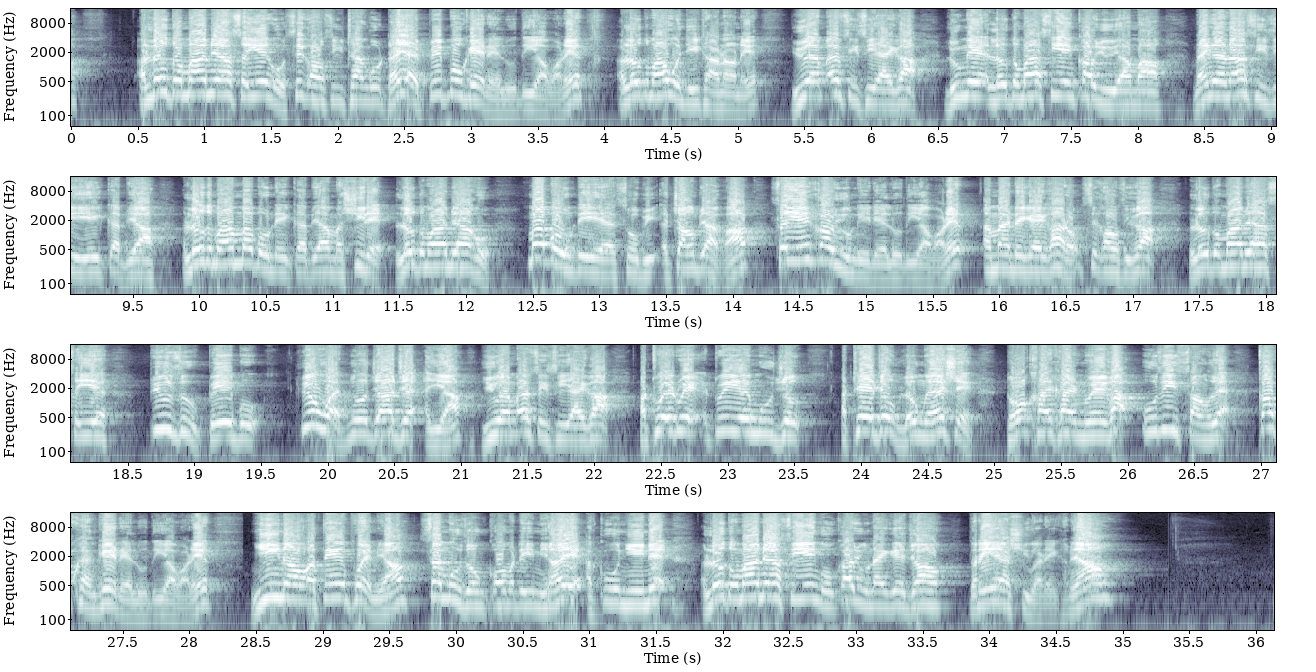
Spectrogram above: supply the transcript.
အလုတ်သမားများစရင်ကိုစစ်ကောင်စီထံကိုဓာတ်ရိုက်ပေးပို့ခဲ့တယ်လို့သိရပါတယ်အလုတ်သမားဝန်ကြီးဌာနနဲ့ UMFCCI ကလူငယ်အလုတ်သမားစရင်ကောက်ယူရမှာနိုင်ငံသားစီစီရေးကပ်ပြားအလုတ်သမားမှတ်ပုံတွေကပ်ပြားမရှိတဲ့အလုတ်သမားများကိုမှတ်ပုံတည်းရဆိုပြီးအကြောင်းပြကစရင်ကောက်ယူနေတယ်လို့သိရပါတယ်အမှန်တကယ်ကတော့စစ်ကောင်စီကအလုတ်သမားများစရင်ပြုစုပေးဖို့လျှို့ဝှက်ညွှန်ကြားချက်အရာ UMFCCI ကအထွေထွေအတွေ့အမှုချုပ်အ ထည်ချုပ်လုပ်ငန်းရှင်ဒေါ်ခိုင်ခိုင်နွယ်ကဦးစီးဆောင်ရွက်ကောက်ခံခဲ့တယ်လို့သိရပါတယ်။ညီနောင်အသင်းအဖွဲ့များစက်မှုဆောင်ကော်မတီများရဲ့အကူအညီနဲ့အလို့သမားများစီးရင်ကိုကောက်ယူနိုင်ခဲ့ကြောင်းသတင်းရရှိပါတယ်ခင်ဗျာ။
